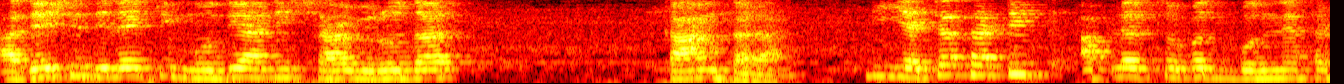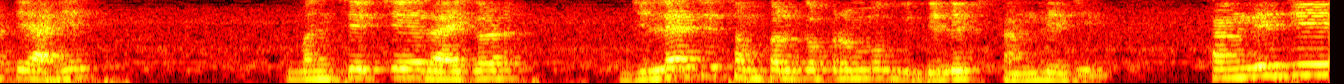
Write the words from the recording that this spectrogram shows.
आदेश दिले की मोदी आणि शाह विरोधात काम करा. याच्यासाठीच आपल्यासोबत बोलण्यासाठी आहेत मनसेचे रायगड जिल्ह्याचे संपर्क प्रमुख दिलीप सांगलीजी. सांगलीजी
